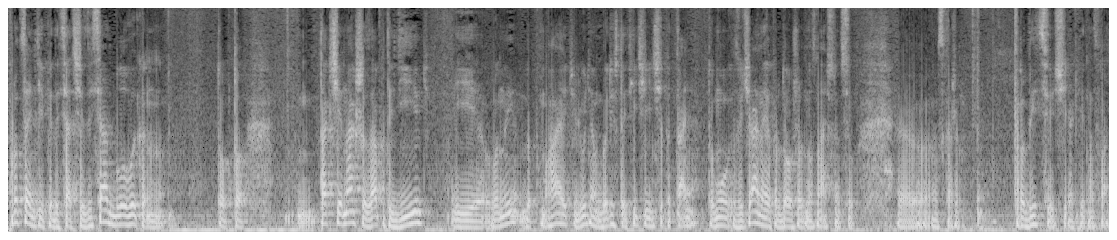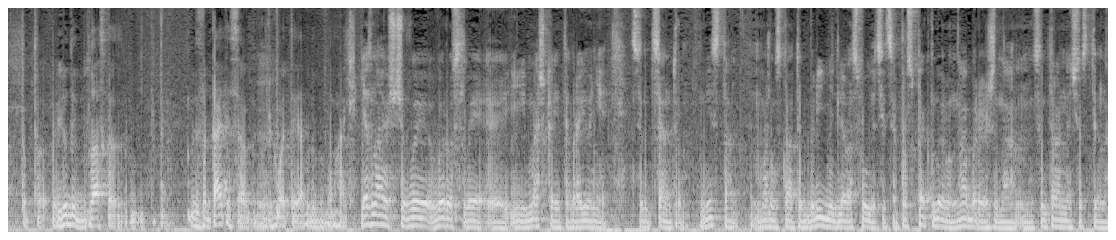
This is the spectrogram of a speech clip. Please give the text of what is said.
процентів 50-60 було виконано. Тобто, так чи інакше, запити діють і вони допомагають людям вирішити ті чи інші питання. Тому, звичайно, я продовжую однозначно цю, е, скажімо, традицію, чи як її назвати. Тобто, люди, будь ласка, звертайтеся, приходьте, я буду допомагати. Я знаю, що ви виросли е, і мешкаєте в районі центру міста. Можна сказати, рідні для вас вулиці. Це проспект Миру, набережна, центральна частина,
